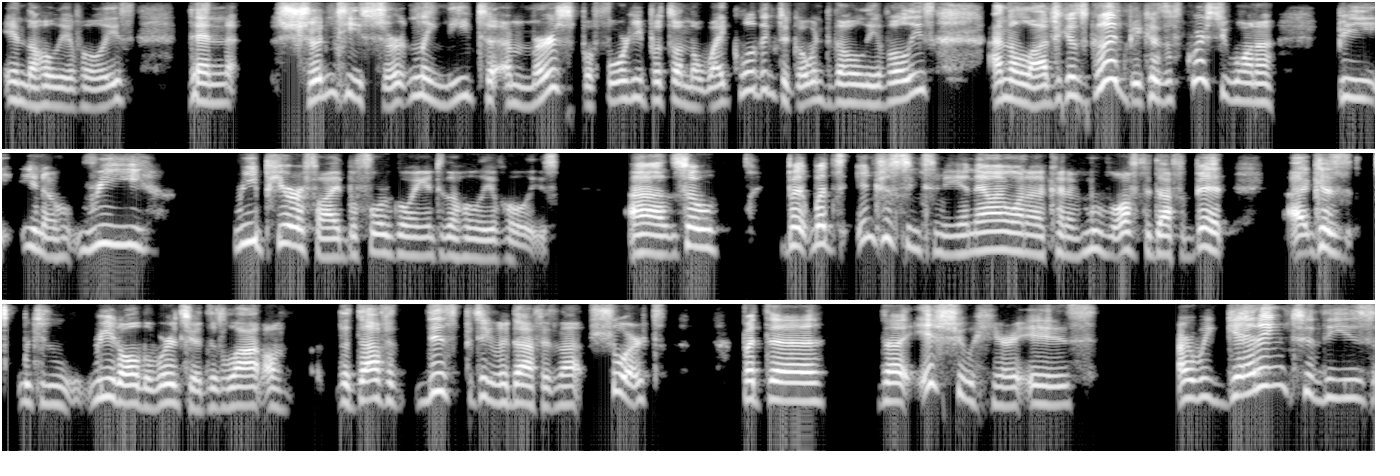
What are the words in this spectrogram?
in the Holy of Holies, then shouldn't he certainly need to immerse before he puts on the white clothing to go into the Holy of Holies? And the logic is good because of course you want to be, you know, re re-purified before going into the Holy of Holies. Uh, so, but what's interesting to me, and now I want to kind of move off the daf a bit, because uh, we can read all the words here. There's a lot of the daf. This particular daf is not short, but the the issue here is, are we getting to these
